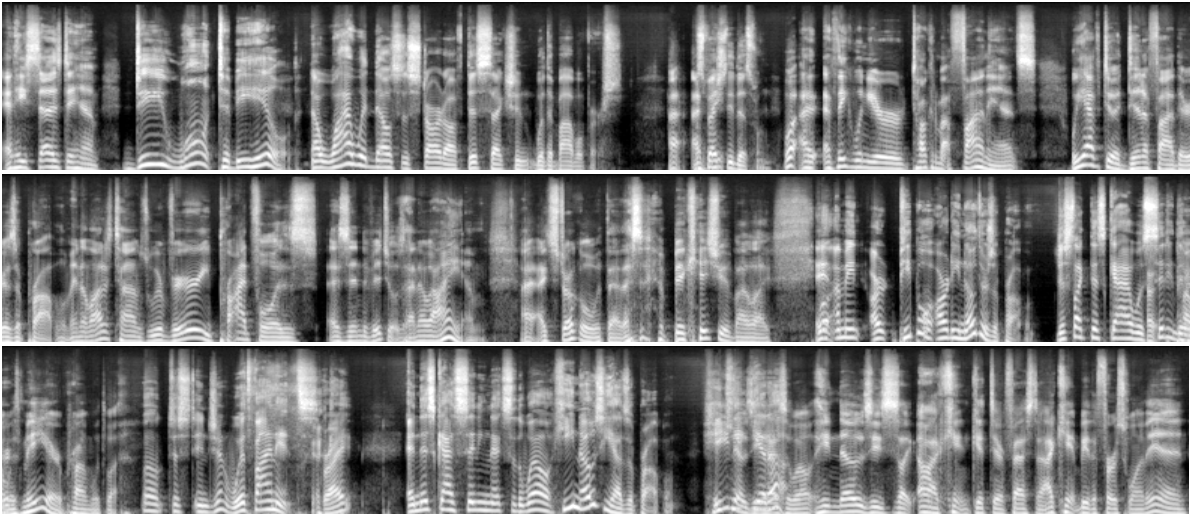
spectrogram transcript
And he says to him, Do you want to be healed? Now, why would Nelson start off this section with a Bible verse? I, especially think, this one. Well, I, I, think when you're talking about finance, we have to identify there is a problem, and a lot of times we're very prideful as as individuals. I know I am. I, I struggle with that. That's a big issue in my life. And well, I mean, are people already know there's a problem? Just like this guy was uh, sitting there with me, or problem with what? Well, just in general with finance, right? and this guy's sitting next to the well. He knows he has a problem. He, he knows he has up. a well. He knows he's like, oh, I can't get there fast enough. I can't be the first one in.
